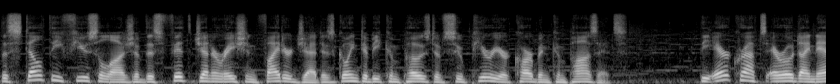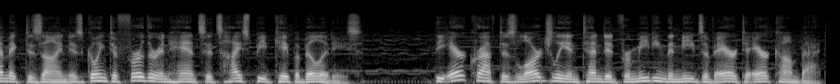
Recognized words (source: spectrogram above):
The stealthy fuselage of this fifth-generation fighter jet is going to be composed of superior carbon composites. The aircraft's aerodynamic design is going to further enhance its high-speed capabilities. The aircraft is largely intended for meeting the needs of air-to-air -air combat.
